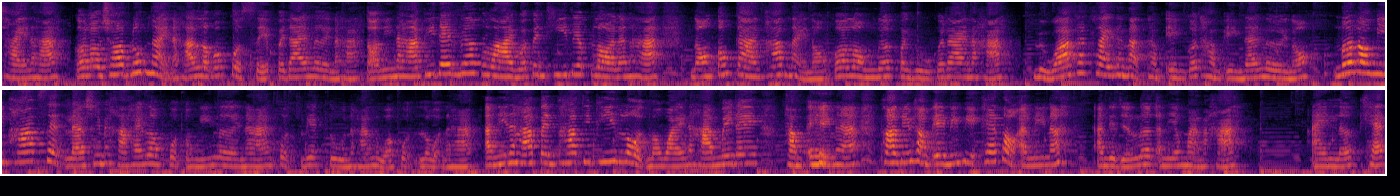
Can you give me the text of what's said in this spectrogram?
ใช้นะคะ ก็เราชอบรูปไหนนะคะ เราก็กดเซฟไปได้เลยนะคะ ตอนนี้นะคะพี่ได้เลือกลายไว้เป็นที่เรียบร้อยแล้วนะคะ น้องต้องการภาพไหนน้องก็ลองเลือกไปดูก็ได้นะคะ หรือว่าถ้าใครถนัดทำเองก็ทำเองได้เลยเนาะเมื่อเรามีภาพเสร็จแล้วใช่ไหมคะ ให้เรากดตรงนี้เลยนะคะ กดเรียกดูนะคะ หรือว่ากดโหลดนะคะ อันนี้นะคะเป็นภาพที่พี่โหลดมาไว้นะคะ ไม่ได้ทำเองนะคะภาพที่ทำเองนี่มีแค่ 2 อันนี้นะ อันเดี๋ยวจะเลือกอันนี้ออกมานะคะ I love cat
